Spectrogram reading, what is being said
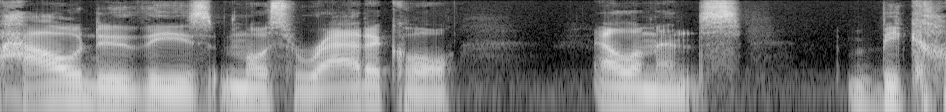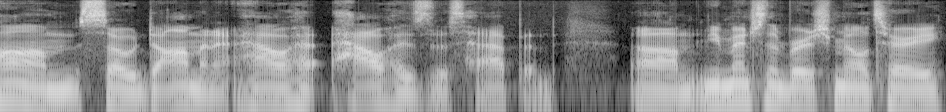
How do these most radical elements become so dominant? How how has this happened? Um, you mentioned the British military,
